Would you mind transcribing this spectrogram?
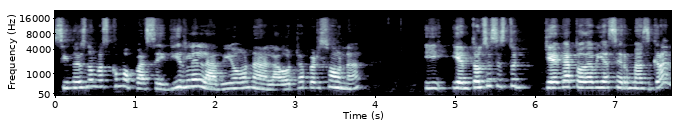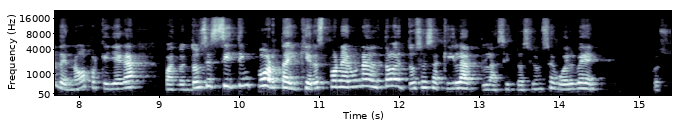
sino es nomás como para seguirle el avión a la otra persona y, entonces esto llega todavía a ser más grande, ¿no? Porque llega cuando entonces sí te importa y quieres poner un alto, entonces aquí la, situación se vuelve, pues,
